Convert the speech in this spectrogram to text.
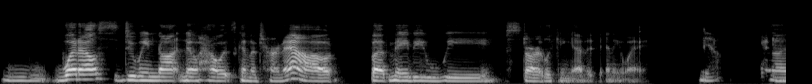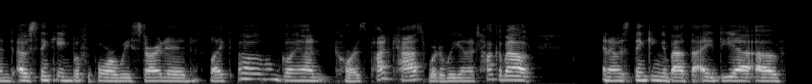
what else do we not know how it's going to turn out, but maybe we start looking at it anyway. Yeah. And I was thinking before we started, like, oh, I'm going on Cora's podcast. What are we going to talk about? And I was thinking about the idea of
